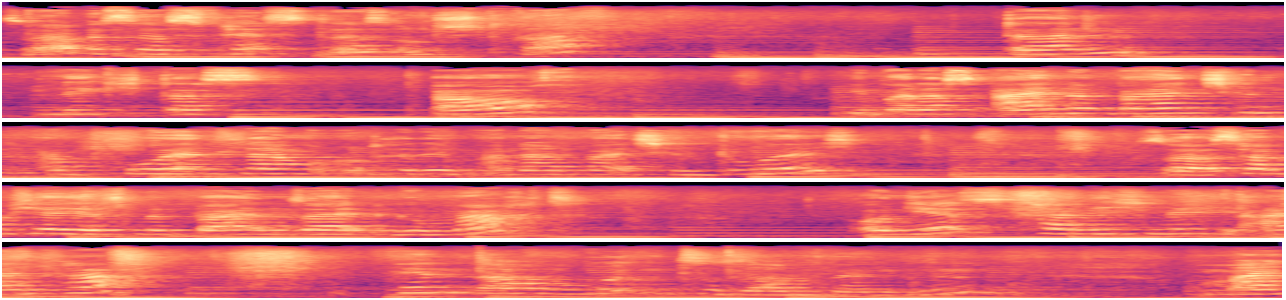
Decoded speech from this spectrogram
So, bis das fest ist und straff. Dann lege ich das auch über das eine Beinchen am Po entlang und unter dem anderen Beinchen durch. So, das habe ich ja jetzt mit beiden Seiten gemacht. Und jetzt kann ich mir die einfach hinten auf dem Rücken zusammenbinden. Und mein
